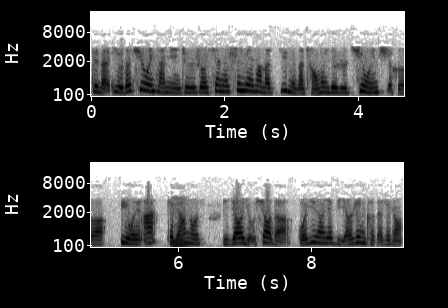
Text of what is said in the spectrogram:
对的。有的驱蚊产品就是说，现在市面上的基本的成分就是驱蚊酯和避蚊胺这两种比较有效的，国际上也比较认可的这种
